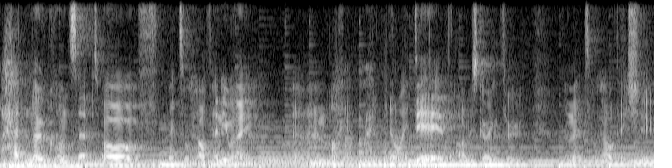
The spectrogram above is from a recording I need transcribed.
I had no concept of mental health anyway. Um, I, I had no idea that I was going through a mental health issue.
